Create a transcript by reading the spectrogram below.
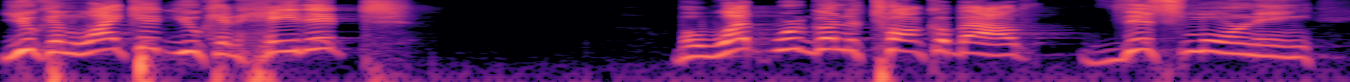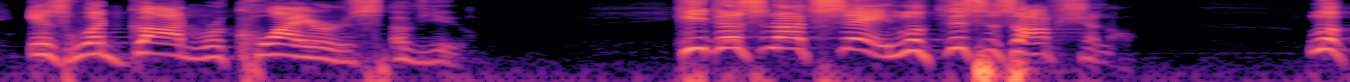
You can like it, you can hate it, but what we're going to talk about this morning is what God requires of you. He does not say, look, this is optional. Look,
